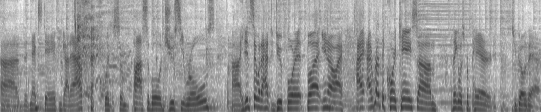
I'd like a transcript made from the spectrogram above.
uh, the next day if he got out with some possible juicy rolls. Uh, he didn't say what I had to do for it, but you know, I, I, I read the court case. Um, I think I was prepared to go there,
